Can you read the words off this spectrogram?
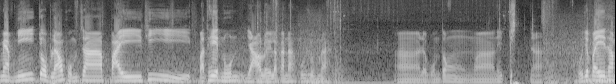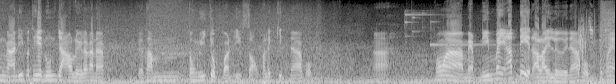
แมปนี้จบแล้วผมจะไปที่ประเทศนู้นยาวเลยแล้วกันนะคุณผู้ชมนะอ่าเดี๋ยวผมต้องมานี่นะผมจะไปทำงานที่ประเทศนู้นยาวเลยแล้วกันนะครับเดี๋ยวทำตรงนี้จบก่อนอีก 2 ภารกิจนะครับผมอ่าเพราะว่าแมปนี้ไม่อัปเดตอะไรเลยนะครับผมแม่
